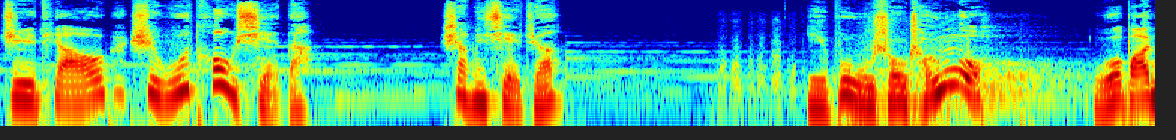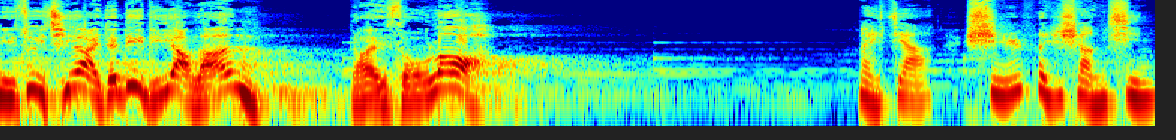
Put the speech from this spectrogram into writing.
纸条是吴透写的，上面写着：“你不守承诺，我把你最亲爱的弟弟亚兰带走了。”卖家十分伤心，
